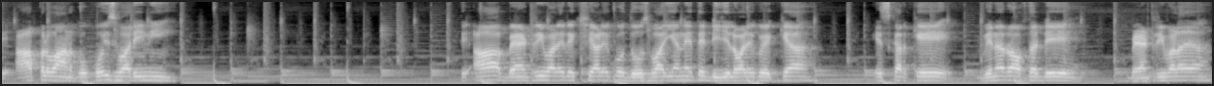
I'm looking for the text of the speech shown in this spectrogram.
ਤੇ ਆਹ ਪਹਿਲਵਾਨ ਕੋ ਕੋਈ ਸਵਾਰੀ ਨਹੀਂ। ਤੇ ਆਹ ਬੈਟਰੀ ਵਾਲੇ ਰਿਕਸ਼ੇ ਵਾਲੇ ਕੋ ਦੋ ਸਵਾਰੀਆਂ ਨੇ ਤੇ ਡੀਜ਼ਲ ਵਾਲੇ ਕੋ ਇੱਕ ਆ। ਇਸ ਕਰਕੇ winner of the day battery ਵਾਲਾ ਆ।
